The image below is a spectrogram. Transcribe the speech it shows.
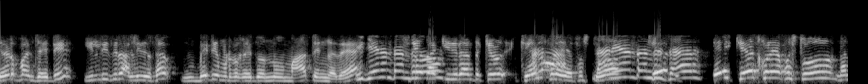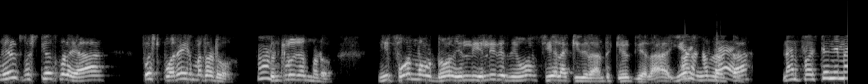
ಎರಡು ಪಂಚಾಯತಿ ಇಲ್ಲಿದ್ದೀರಾ ಅಲ್ಲಿದೆ ಸರ್ ಭೇಟಿ ಮಾಡ್ಬೇಕಾಯ್ತು ಅನ್ನೋ ಮಾತು ಹೆಂಗದೆ? ಈಗ ಏನಂತ ಅಂದ್ರು? CL ಹಾಕಿದ್ದೀರಾ ಅಂತ ಕೇಳ ಕೇಳಿಸ್ಕೊಳ್ಳಯ್ಯ ಅಲ್ಲ, ಫಸ್ಟ್ ನಾನ್ ಏನಂತ ಅಂದೆ ಸರ್? ಏ ಕೇಳಿಸ್ಕೊಳ್ಳಯ್ಯ ಫಸ್ಟ್ ನಾನು ಹೇಳಿ ಫಸ್ಟ್ ಕೇಳಿಸ್ಕೊಳ್ಳಯ್ಯ. ಫಸ್ಟ್ ಕೊನೆಗೆ ಮಾತಾಡು. ಹಾ. ಕನ್ಕ್ಲೂಷನ್ ಮಾಡು. ನೀ ಫೋನ್ ಮಾಡ್ಬಿಟ್ಟು ಎಲ್ಲಿ ಎಲ್ಲಿದ್ದೀರಿ ನೀವು? ಸಿ ಎಲ್ ಹಾಕಿದ್ದೀರಾ ಅಂತ ಕೇಳ್ತೀಯಲ್ಲ? ಏನ್ ಹಂಗಂದ್ರೆ ಅಂತ ನಾನು ಫಸ್ಟ್ ನಿಮ್ಮ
